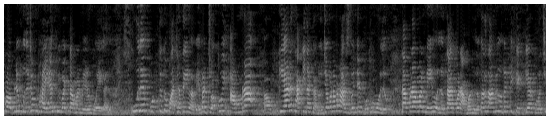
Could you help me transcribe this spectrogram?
প্রবলেমগুলো যেমন ভাইরাল ফিভারটা আমার মেয়েরও হয়ে গেল। স্কুলে পড়তে তো পাঠাতেই হবে। এবার যতই আমরা কেয়ারে থাকি না কেন, যেমন আমার হাজব্যান্ডের প্রথম হলো, তারপর আমার মেয়ে হলো, তারপর আমার হলো, কারণ আমি ওদেরকে টেক কেয়ার করেছি।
